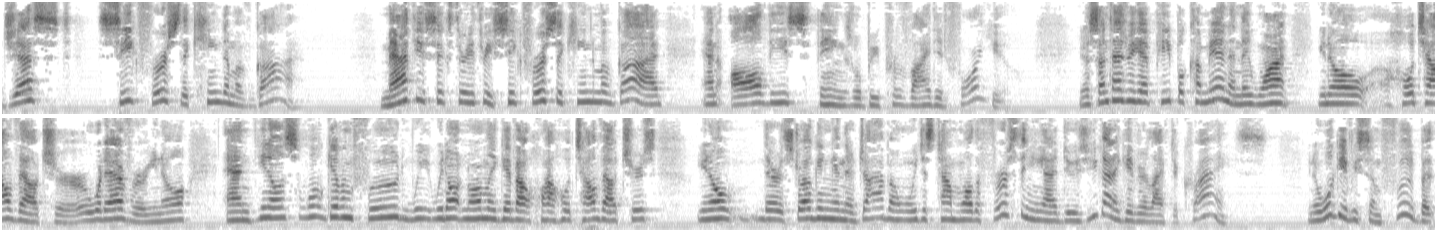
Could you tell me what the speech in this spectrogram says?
just seek first the kingdom of God. Matthew 6:33 Seek first the kingdom of God and all these things will be provided for you. You know, sometimes we have people come in and they want, you know, a hotel voucher or whatever, you know, and, you know, so we'll give them food. We, we don't normally give out hotel vouchers. You know, they're struggling in their job, and we just tell them, well, the first thing you got to do is you got to give your life to Christ. You know, we'll give you some food, but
